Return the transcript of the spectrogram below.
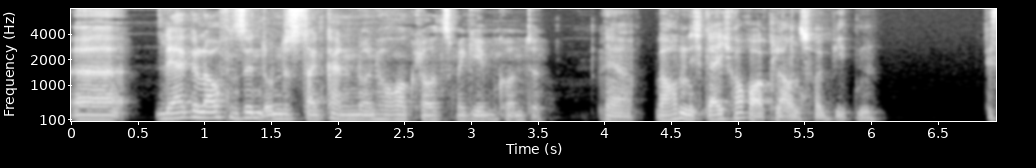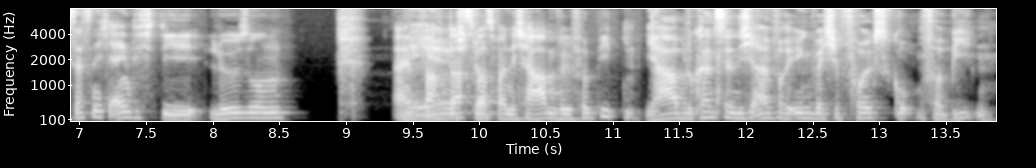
äh, leer gelaufen sind und es dann keine neuen Horrorclowns mehr geben konnte. Ja, warum nicht gleich Horrorclowns verbieten? Ist das nicht eigentlich die Lösung? Einfach nee, das, glaub, was man nicht haben will, verbieten. Ja, aber du kannst ja nicht einfach irgendwelche Volksgruppen verbieten.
